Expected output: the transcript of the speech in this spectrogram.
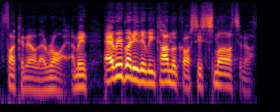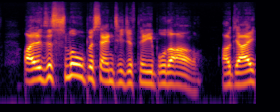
"Fucking hell, they're right." I mean, everybody that we come across is smart enough. Uh, there's a small percentage of people that aren't. Okay,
